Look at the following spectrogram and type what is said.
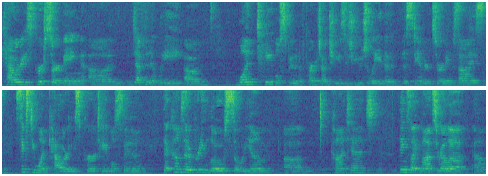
calories per serving, um, definitely, um, one tablespoon of Parmesan cheese is usually the, the standard serving size, sixty-one calories per tablespoon. That comes at a pretty low sodium, um, content. Things like mozzarella, um,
